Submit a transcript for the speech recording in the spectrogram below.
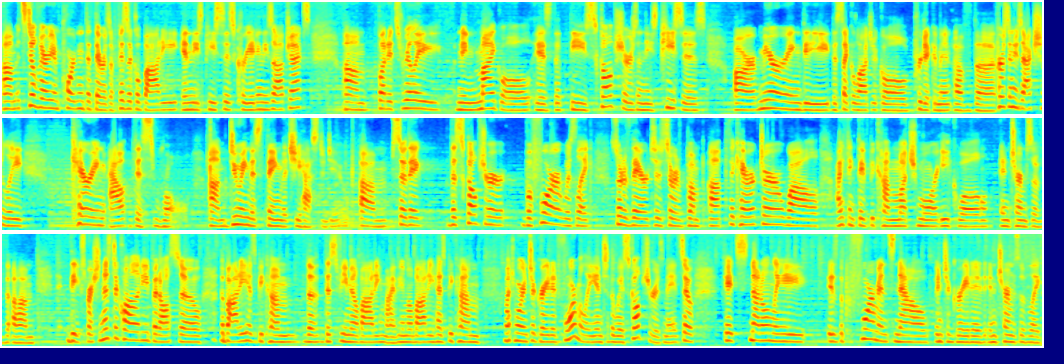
Um, it's still very important that there is a physical body in these pieces creating these objects, um, but it's really, I mean, my goal is that these sculptures and these pieces are mirroring the, the psychological predicament of the person who's actually carrying out this role, um, doing this thing that she has to do. Um, so they, the sculpture before was like sort of there to sort of bump up the character, while I think they've become much more equal in terms of the, um, the expressionistic quality, but also the body has become the this female body, my female body, has become much more integrated formally into the way sculpture is made. So it's not only is the performance now integrated in terms of like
